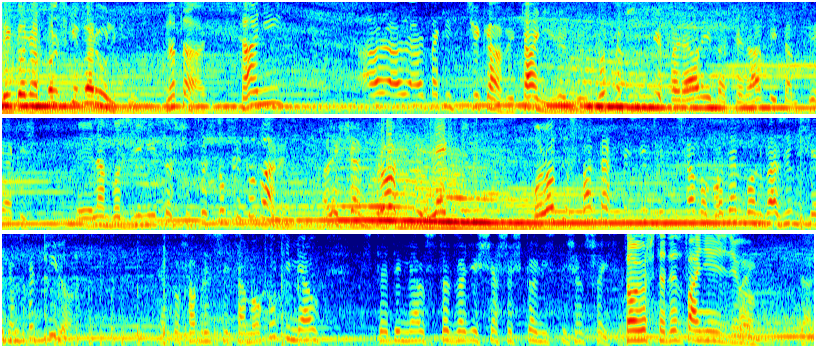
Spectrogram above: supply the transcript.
Tylko na polskie warunki. No tak. Tani, a, a, a taki ciekawy, tani, żeby. Bo to wszystkie Ferrari, Maserati tam czy jakieś y, Lamborghini to wszystko skomplikowane. Ale chciałem prosty, lekki, bo Lotus fantastycznym samochodem, bo on ważył 700 kg. Jako fabryczny samochód i miał, wtedy miał 126 koni z 1600. To już wtedy fajnie jeździło. Tak.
